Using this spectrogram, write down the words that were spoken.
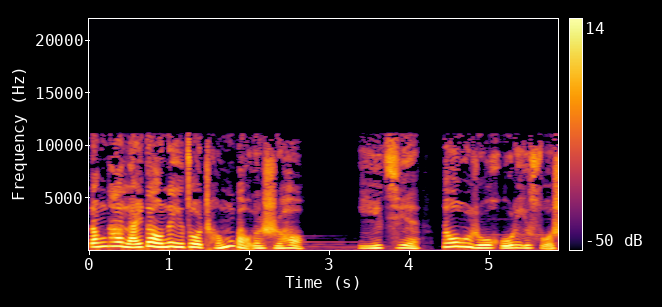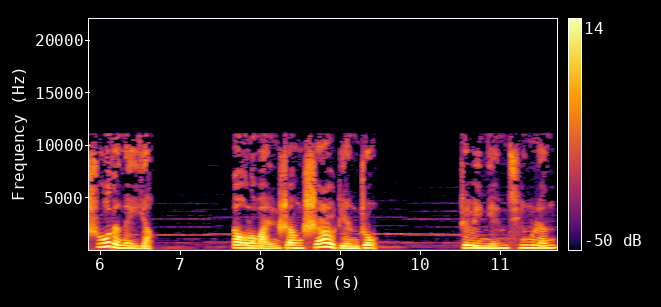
当他来到那座城堡的时候，一切。都如狐狸所说的那样，到了晚上十二点钟，这位年轻人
